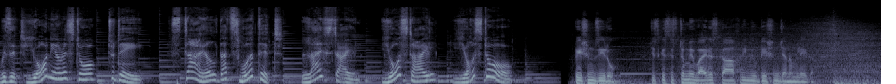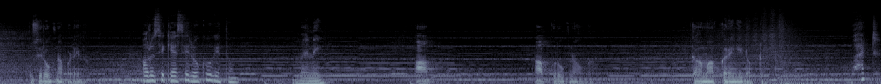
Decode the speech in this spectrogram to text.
Visit your nearest store today. Style that's worth it. Lifestyle. Your style, your store. Patient zero जिसके सिस्टम में वायरस का आखिरी म्यूटेशन जन्म लेगा उसे रोकना पड़ेगा और उसे कैसे रोकोगे तुम मैं नहीं आप आपको रोकना होगा काम आप करेंगी डॉक्टर व्हाट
